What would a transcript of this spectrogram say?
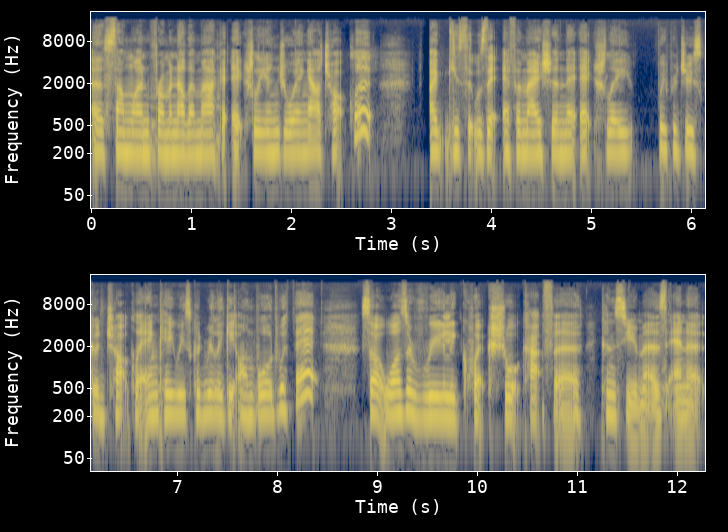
uh, someone from another market actually enjoying our chocolate. I guess it was that affirmation that actually we produce good chocolate and Kiwis could really get on board with that. So it was a really quick shortcut for consumers and it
